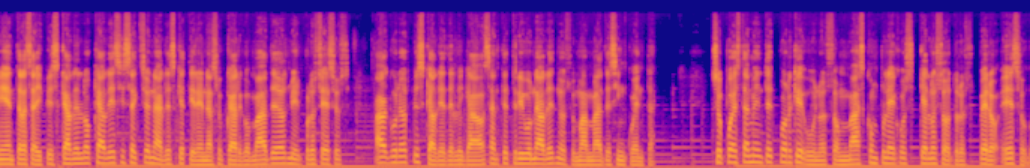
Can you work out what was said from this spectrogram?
Mientras hay fiscales locales y seccionales que tienen a su cargo más de 2.000 procesos, algunos fiscales delegados ante tribunales no suman más de 50 supuestamente porque unos son más complejos que los otros, pero eso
